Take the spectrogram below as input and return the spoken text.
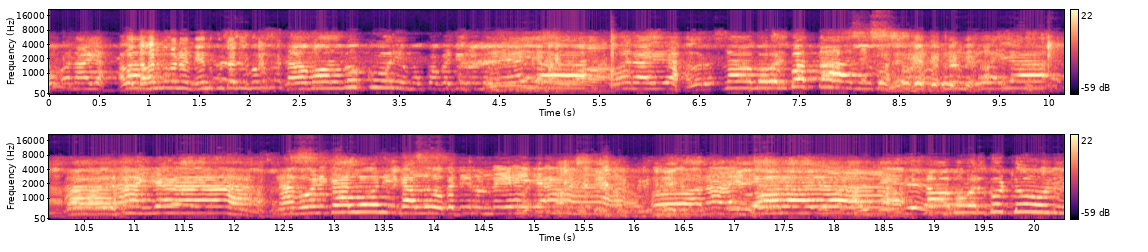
ఓ నాయ్యా. నా మొగడి బొత్త నీ మొగని కాళ్ళు నీ కాళ్ళు ఒక తీరున్నాయ్యా. నా మొగడి గుడ్లు నీ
